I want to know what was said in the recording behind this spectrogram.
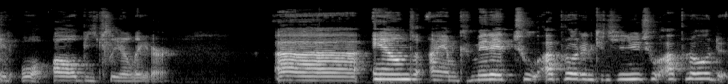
it will all be clear later. Uh, and I am committed to upload and continue to upload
